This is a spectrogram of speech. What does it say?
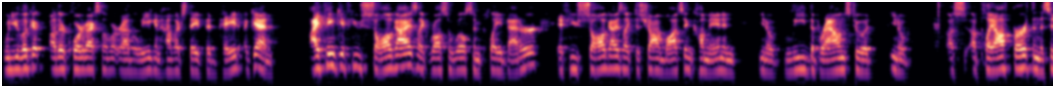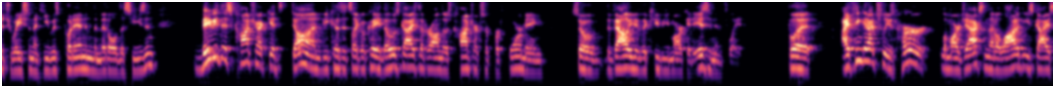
when you look at other quarterbacks around the league and how much they've been paid, again, I think if you saw guys like Russell Wilson play better, if you saw guys like Deshaun Watson come in and you know lead the Browns to a you know a, a, playoff berth in the situation that he was put in in the middle of the season, maybe this contract gets done because it's like okay, those guys that are on those contracts are performing, so the value of the QB market isn't inflated. But I think it actually has hurt Lamar Jackson that a lot of these guys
